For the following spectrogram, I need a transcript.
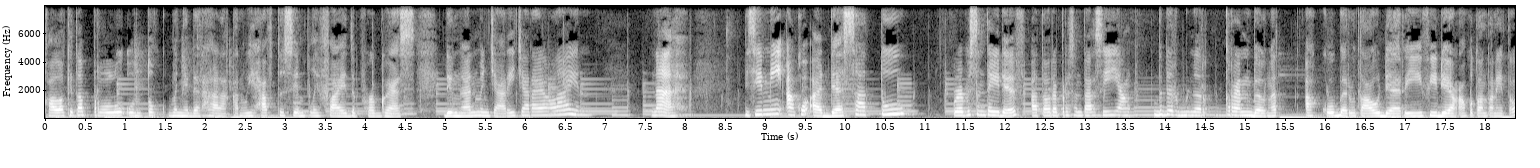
kalau kita perlu untuk menyederhanakan. We have to simplify the progress dengan mencari cara yang lain. Nah, di sini aku ada satu representative atau representasi yang bener-bener keren banget. Aku baru tahu dari video yang aku tonton itu.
